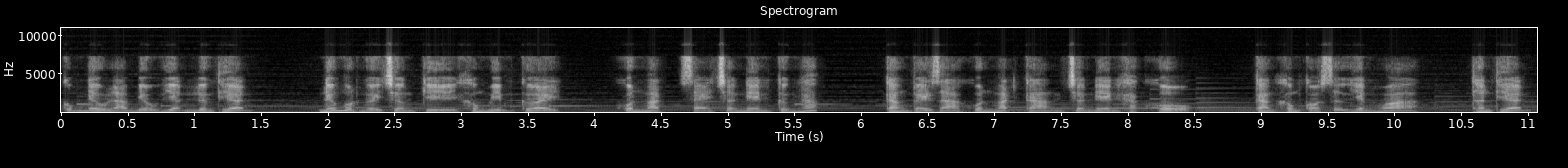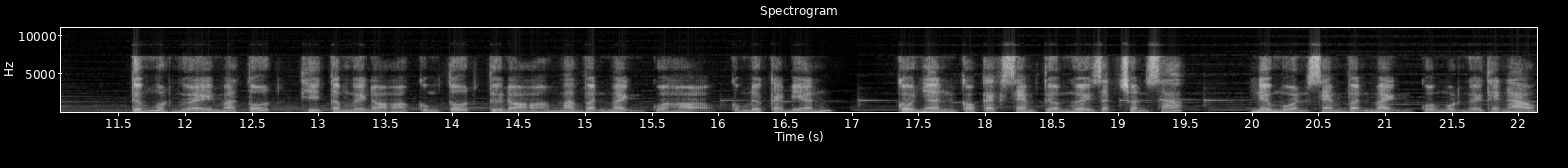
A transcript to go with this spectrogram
cũng đều là biểu hiện lương thiện. Nếu một người trường kỳ không mỉm cười, khuôn mặt sẽ trở nên cứng ngắc, càng về già khuôn mặt càng trở nên khắc khổ, càng không có sự hiền hòa, thân thiện. Tướng một người mà tốt thì tâm người đó cũng tốt, từ đó mà vận mệnh của họ cũng được cải biến. Cổ nhân có cách xem tướng người rất chuẩn xác. Nếu muốn xem vận mệnh của một người thế nào,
